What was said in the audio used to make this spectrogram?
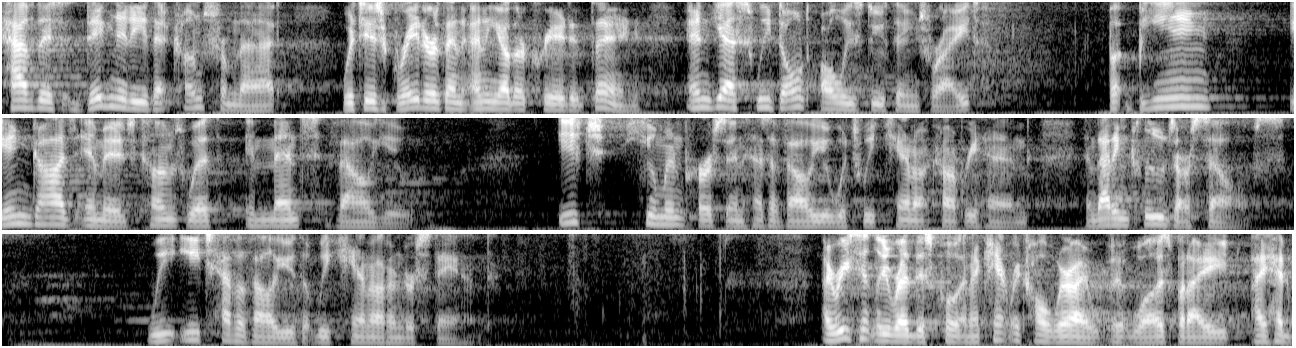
have this dignity that comes from that, which is greater than any other created thing. And yes, we don't always do things right, but being in God's image comes with immense value. Each human person has a value which we cannot comprehend, and that includes ourselves. We each have a value that we cannot understand. I recently read this quote, and I can't recall where I, it was, but I, I, had,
